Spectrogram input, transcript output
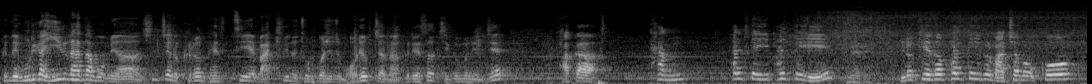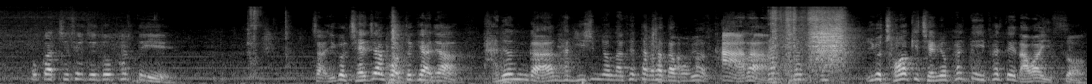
근데 우리가 일을 하다 보면 실제로 그런 베스트에 맞추기는 조건이 좀 어렵잖아. 그래서 지금은 이제 아까 탄 8대2, 8대2 네. 이렇게 해서 8대2를 맞춰 놓고 똑같이 세제도 8대2 자 이걸 재지 않고 어떻게 하냐? 단연간 한 20년간 세탁을 하다 보면 다 알아. 이거 정확히 재면 8대2 8대2 나와 있어.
